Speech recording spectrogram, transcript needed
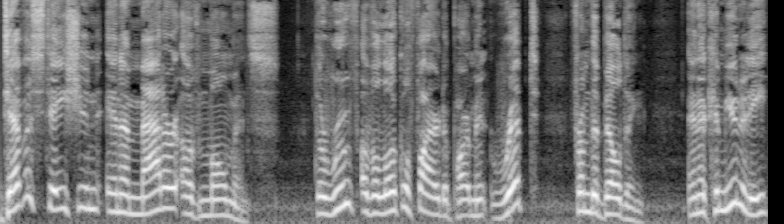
Devastation in a matter of moments. The roof of a local fire department ripped from the building, and a community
